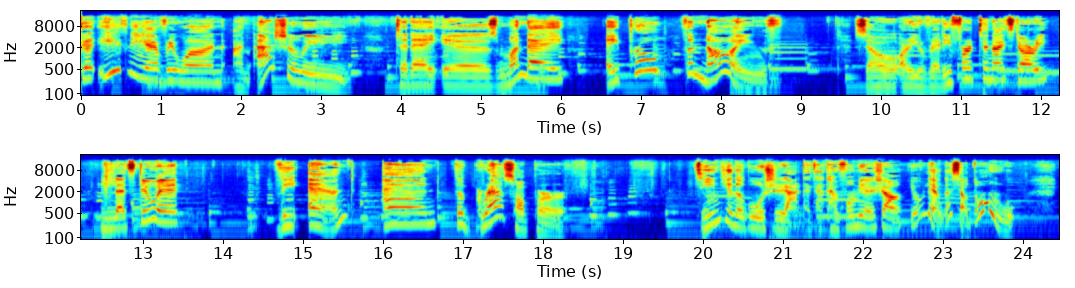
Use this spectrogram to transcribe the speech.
Good evening, everyone. I'm Ashley. Today is Monday, April the 9th. So, are you ready for tonight's story? Let's do it. The Ant and the Grasshopper. 今天的故事啊，大家看封面上有两个小动物，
